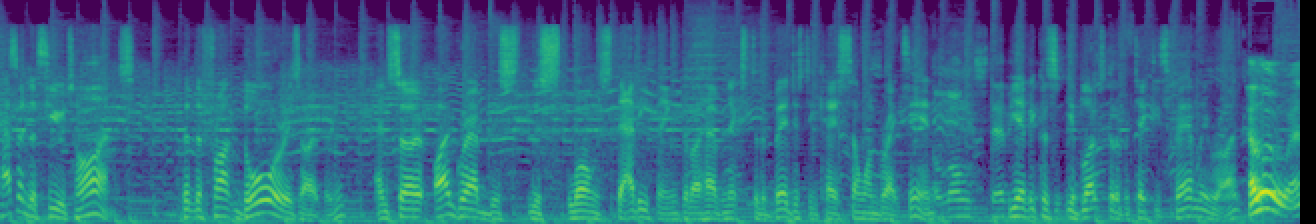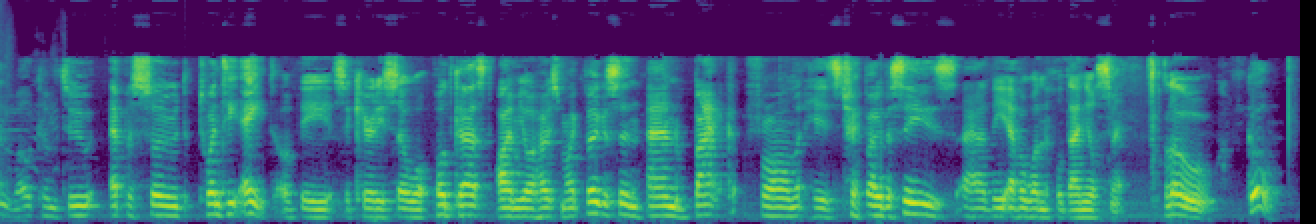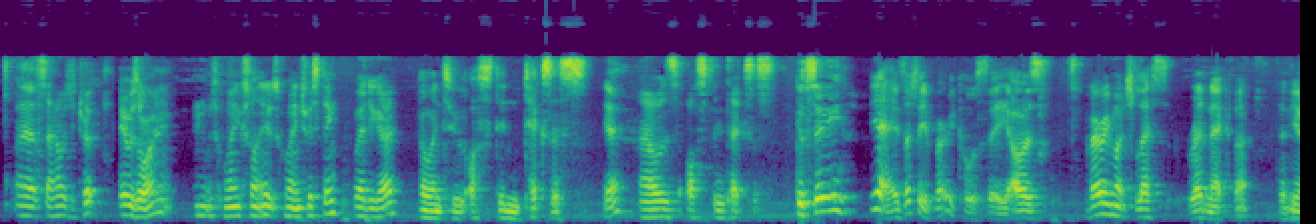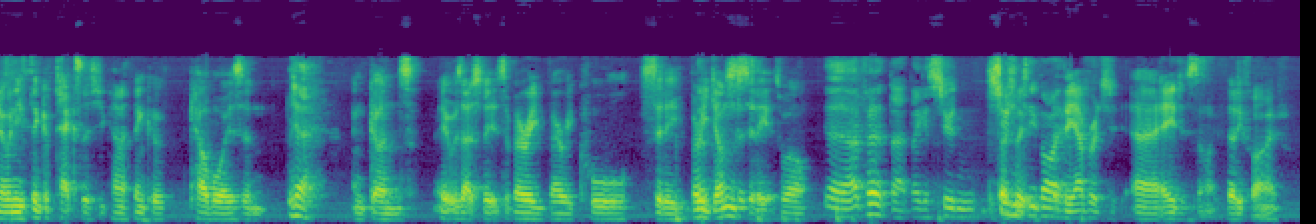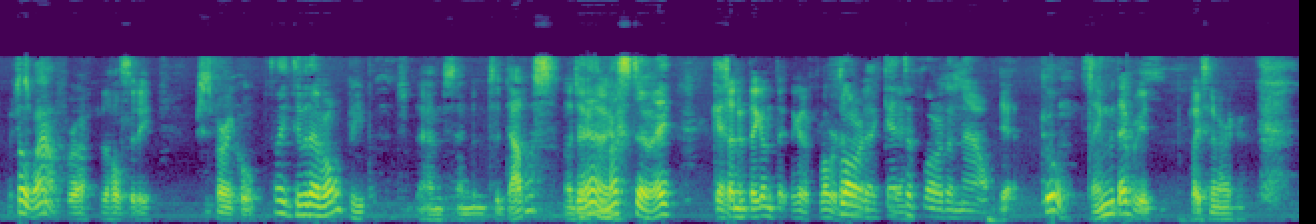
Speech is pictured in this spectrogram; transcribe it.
happened a few times that the front door is open, and so I grabbed this this long stabby thing that I have next to the bed just in case someone breaks in. A long stabby. Yeah, because your bloke's got to protect his family, right? Hello and welcome to episode 28 of the Security So What podcast. I'm your host Mike Ferguson and back from his trip overseas, uh, the ever wonderful Daniel Smith. Hello. Cool. Uh, so how was your trip? It was alright. It was quite exciting. It was quite interesting. Where'd you go? I went to Austin, Texas. Yeah, how was Austin, Texas? Good city? Yeah, it's actually a very cool city. I was very much less redneck than, than you know when you think of Texas, you kind of think of cowboys and Yeah. and guns. It was actually it's a very very cool city, very Very young city. city. as well. Yeah, I've heard that, like a student, Especially studenty vibe. the average uh, age is something like 35, which Oh, is wow. for uh, for the whole city, which is very cool. What do they do with their old people? Um, send them to Dallas. I don't Yeah, know. must do, eh? Get Send them, they go they go to Florida. Florida, get they? to Florida now. Yeah. Cool. Same with every place in America.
